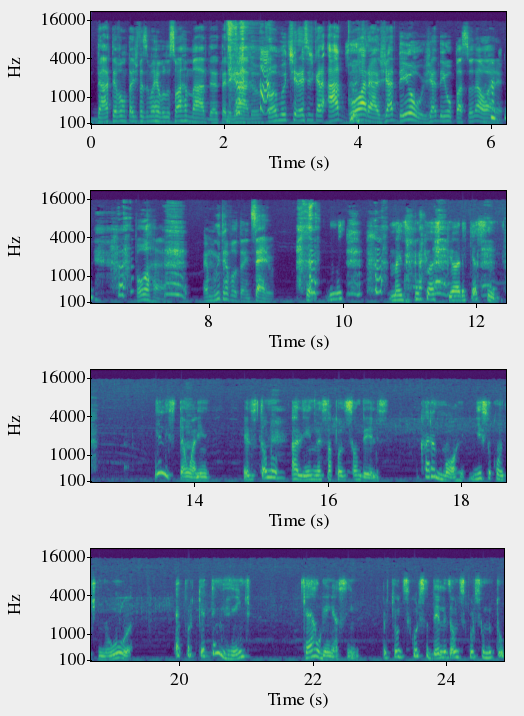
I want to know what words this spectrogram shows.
Dá até vontade de fazer uma revolução armada, tá ligado? Vamos tirar esses caras agora! Já deu, já deu, passou da hora. Porra, é muito revoltante, sério. Mas, mas o que eu acho pior é que assim, eles estão ali, eles estão ali nessa posição deles. O cara morre e isso continua, é porque tem gente que é alguém assim. Porque o discurso deles é um discurso muito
